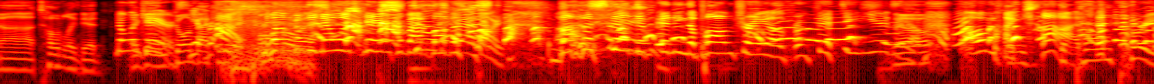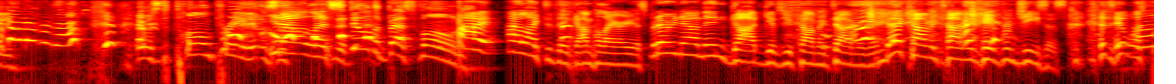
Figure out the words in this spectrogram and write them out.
Uh, totally did. No one Again, cares. Going Yeah, back right. to Welcome to No One Cares About Bubba's best. Point. Bubba's still defending the Palm Treo from 15 years ago. Oh my God. The Palm Pre. It was the Palm Pre, and it was You know, listen. still the best phone. I, I like to think I'm hilarious, but every now and then God gives you comic timing, and that comic timing came from Jesus because it was Oh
